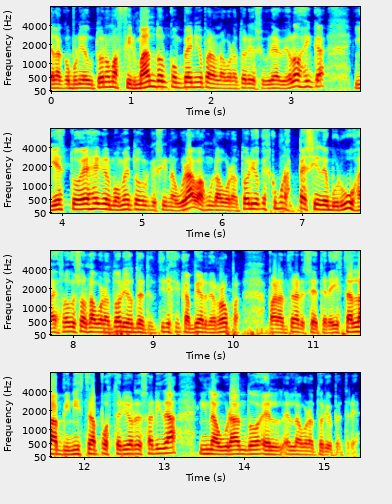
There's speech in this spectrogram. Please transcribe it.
de la comunidad autónoma firmando el convenio para el laboratorio de seguridad biológica, y esto es en el momento en el que se inauguraba, es un laboratorio que es como una especie de burbuja, son esos laboratorios donde te tienes que cambiar de ropa para entrar, etcétera. Y está la ministra posterior de Sanidad inaugurando el, el laboratorio P3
